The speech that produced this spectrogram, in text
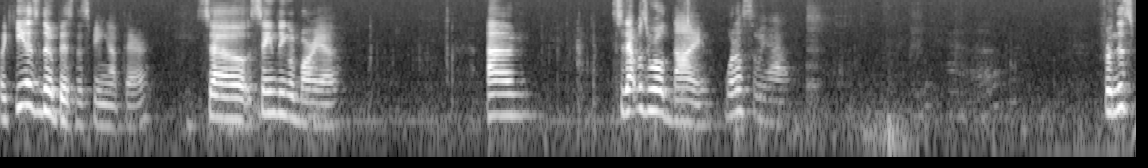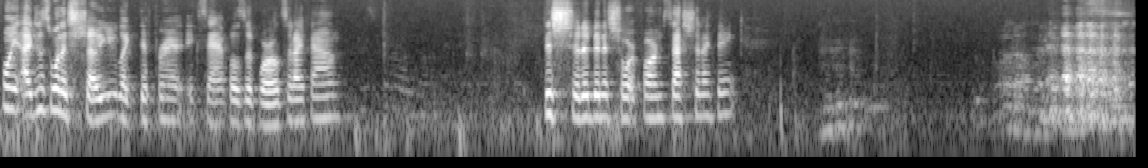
like he has no business being up there. So same thing with Mario. Um, so that was World Nine. What else do we have? From this point, I just want to show you like different examples of worlds that I found. This should have been a short form session, I think.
